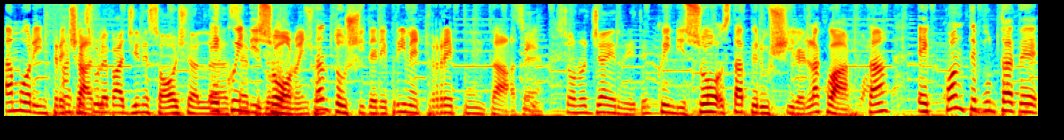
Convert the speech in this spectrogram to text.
Amori Anche intrecciati. sulle pagine social. E quindi Serpico sono Production. intanto uscite le prime tre puntate. Sì, sono già in rete. Quindi so- sta per uscire la quarta. E quante puntate.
